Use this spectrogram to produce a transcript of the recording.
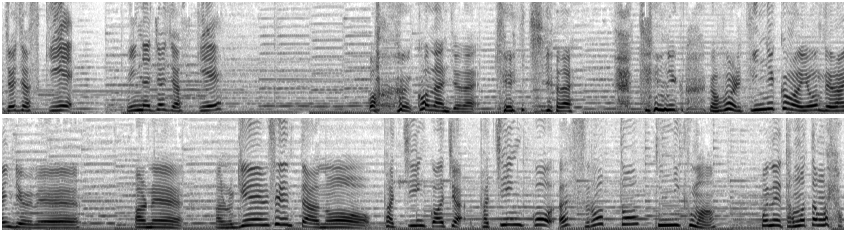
ョジョジョ好きみんなジョジョ好きこコナンじゃないケンイチじゃない筋肉やっぱり筋肉マン読んでないんだよねあのねあのゲームセンターのパチンコあ違うパチンコえスロット筋肉マンこれねたまたま100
